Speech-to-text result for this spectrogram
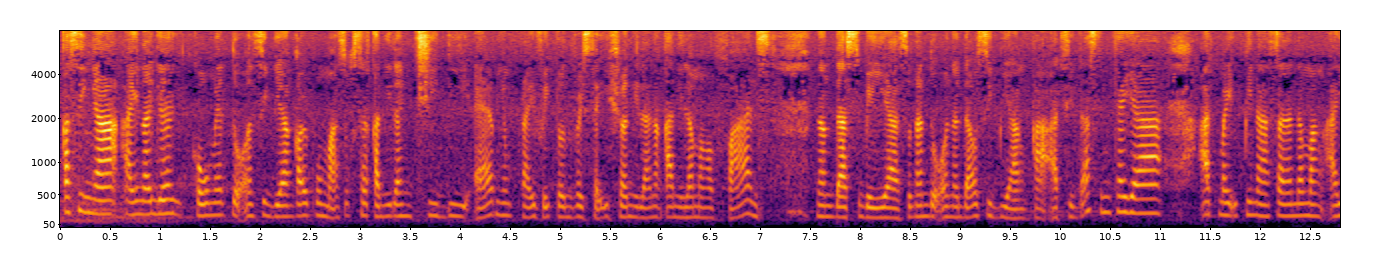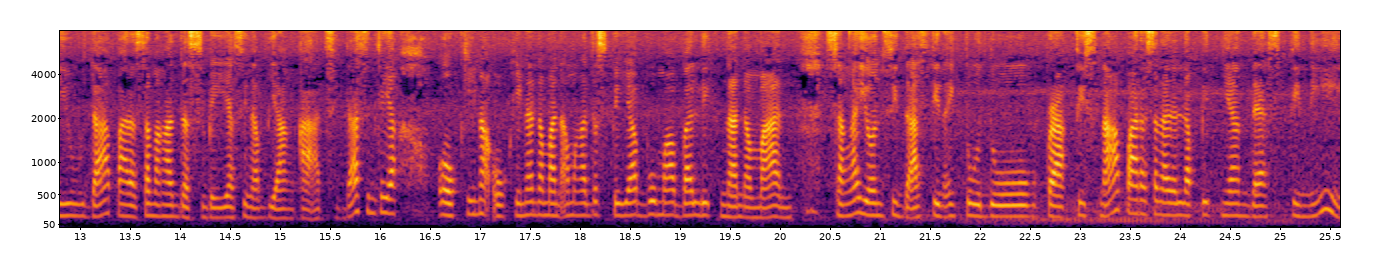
Kasi nga ay nag-comment doon si Bianca ay pumasok sa kanilang GDM, yung private conversation nila ng kanilang mga fans ng Dasbea. So nandoon na daw si Bianca at si Dustin kaya at may ipinasa na namang ayuda para sa mga Dasbea sina Bianca at si Dustin kaya okay na okay na naman ang mga Dasbea bumabalik na naman. Sa ngayon si Dustin ay todo practice na para sa nalalapit niyang destiny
